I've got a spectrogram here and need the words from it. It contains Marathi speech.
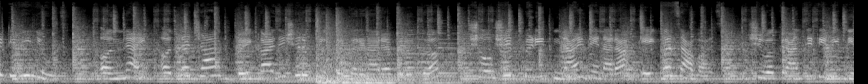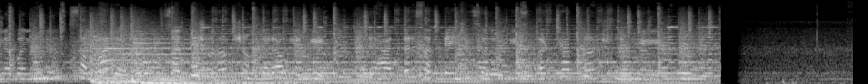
ओबीसी टीव्ही न्यूज अन्याय अत्याचार बेकायदेशीर कृत्य करणाऱ्या विरुद्ध शोषित पीडित न्याय देणारा एकच आवाज. शिवक्रांती टीव्ही दिनबंधू न्यूज संपादक सत्यशोधक शंकरराव लिंगे त्र्याहत्तर सत्याऐंशी सदोतीस अठ्याहत्तर शून्य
